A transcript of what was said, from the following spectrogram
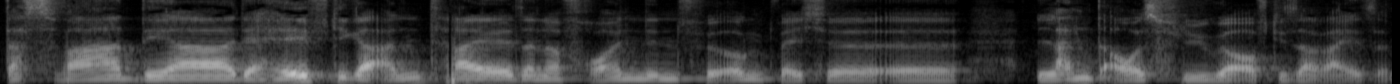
das war der, der hälftige Anteil seiner Freundin für irgendwelche äh, Landausflüge auf dieser Reise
